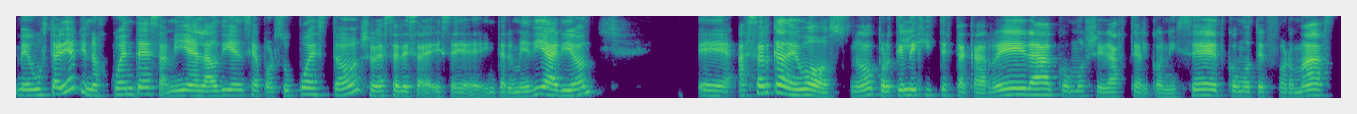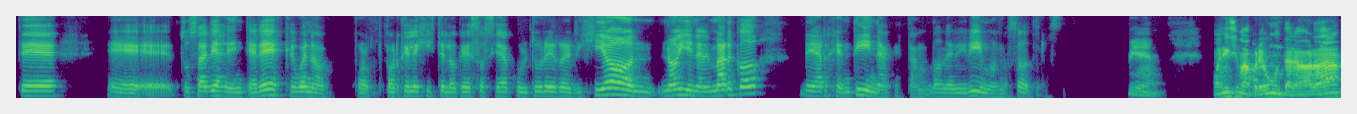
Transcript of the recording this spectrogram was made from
me gustaría que nos cuentes a mí a la audiencia, por supuesto, yo voy a ser ese intermediario, eh, acerca de vos, ¿no? ¿Por qué elegiste esta carrera? ¿Cómo llegaste al CONICET? ¿Cómo te formaste? Eh, tus áreas de interés, que bueno, por, qué elegiste lo que es sociedad, cultura y religión, ¿no? Y en el marco de Argentina, que estamos, donde vivimos nosotros. Bien, buenísima pregunta, la verdad,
